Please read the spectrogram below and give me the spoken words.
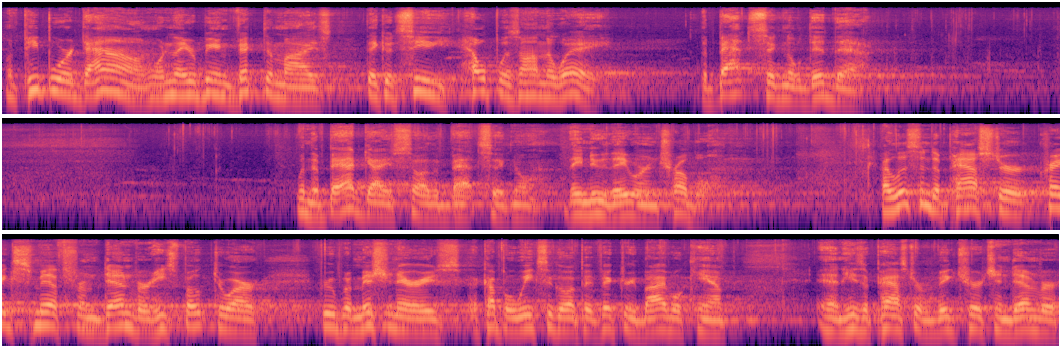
when people were down, when they were being victimized, they could see help was on the way. The bat signal did that. When the bad guys saw the bat signal, they knew they were in trouble. I listened to Pastor Craig Smith from Denver. He spoke to our group of missionaries a couple weeks ago up at Victory Bible Camp and he's a pastor of a big church in Denver.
